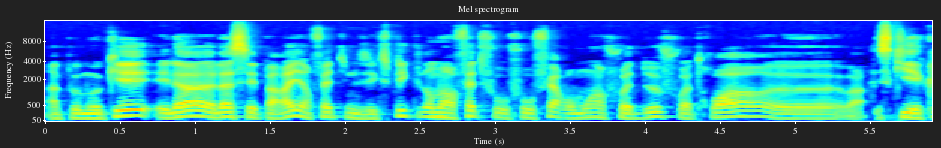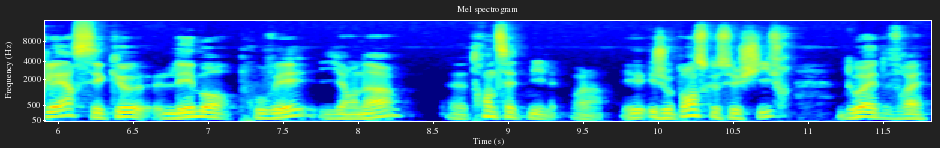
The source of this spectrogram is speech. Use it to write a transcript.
un peu moqué. Et là, là c'est pareil. En fait, ils nous expliquent non mais en fait, faut, faut faire au moins x2, x3. Euh, voilà. Ce qui est clair, c'est que les morts prouvés, il y en a 37 euh, 000. Voilà. Et, je pense que ce chiffre doit être vrai.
